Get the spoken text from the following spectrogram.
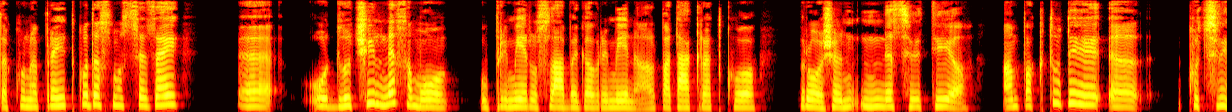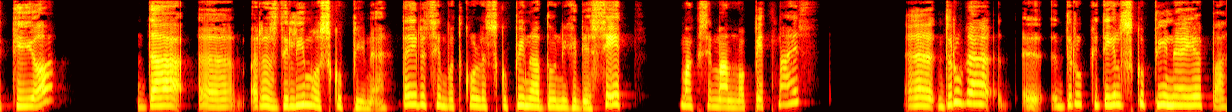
tako naprej. Tako da smo se zdaj eh, odločili, ne samo v primeru slabega vremena ali pa takrat, ko rože ne cvetijo, ampak tudi, eh, ko cvetijo, da eh, razdelimo skupine. Da je recimo tako le skupina do njih 10, maksimalno 15, druga, eh, drug del skupine je pa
